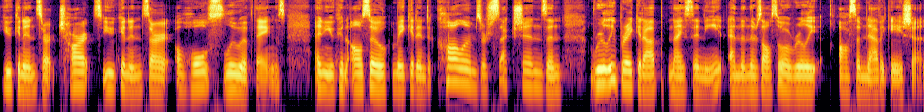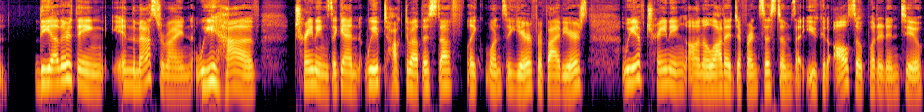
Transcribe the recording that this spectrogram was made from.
you can insert charts, you can insert a whole slew of things. And you can also make it into columns or sections and really break it up nice and neat. And then there's also a really awesome navigation. The other thing in the mastermind, we have trainings. Again, we've talked about this stuff like once a year for five years. We have training on a lot of different systems that you could also put it into.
